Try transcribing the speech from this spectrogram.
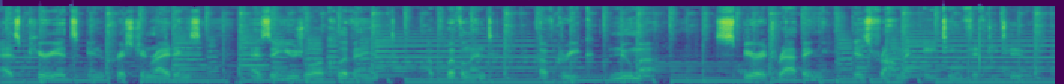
as periods in Christian writings as the usual equivalent, equivalent of Greek pneuma. Spirit rapping is from 1852.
